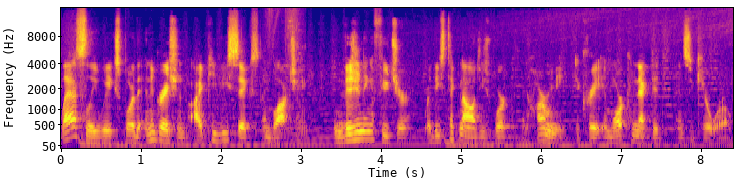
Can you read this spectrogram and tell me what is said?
Lastly, we explore the integration of IPv6 and blockchain, envisioning a future where these technologies work in harmony to create a more connected and secure world.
